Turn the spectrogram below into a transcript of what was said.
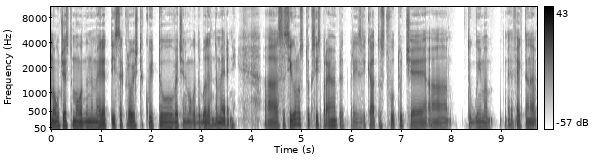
Много често могат да намерят и съкровища, които вече не могат да бъдат намерени. А, със сигурност тук се изправяме пред предизвикателството, че а, тук го има ефекта на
